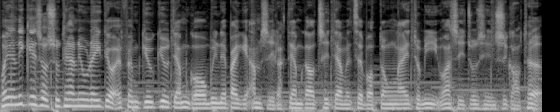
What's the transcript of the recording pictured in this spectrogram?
欢迎你继续收听 New Radio FM 九九点五，每礼拜嘅暗时六点到七点嘅节目。东来 to me，我是主持人史考特。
